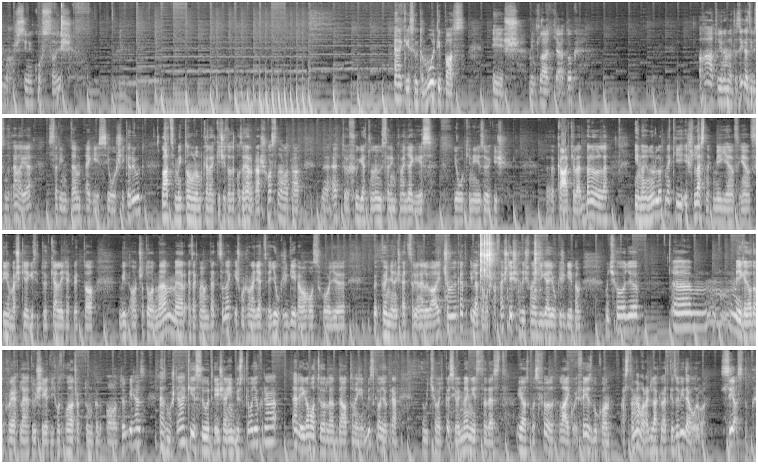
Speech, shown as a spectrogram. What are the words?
más színű kosszal is. Elkészült a multipass, és mint látjátok, a hátulja nem lett az igazi, viszont az eleje szerintem egész jól sikerült. Látszik, még tanulnom kell egy kicsit az airbrush használatát, de ettől függetlenül szerintem egy egész jó kinéző kis kártya lett belőle. Én nagyon örülök neki, és lesznek még ilyen, ilyen filmes kiegészítő kellékek itt a, a csatornám, mert ezek nagyon tetszenek, és most van egy, egy jó kis gépem ahhoz, hogy könnyen és egyszerűen előállítsam őket, illetve most a festéshez is van egy igen jó kis gépem. Úgyhogy még egy adag projekt lehetőséget így hozzácsaptunk a többihez. Ez most elkészült, és én büszke vagyok rá. Elég amatőr lett, de attól még én büszke vagyok rá. Úgyhogy köszi, hogy megnézted ezt, iratkozz föl, lájkolj Facebookon, aztán nem maradj le a következő videóról. Sziasztok!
